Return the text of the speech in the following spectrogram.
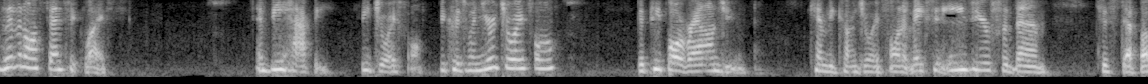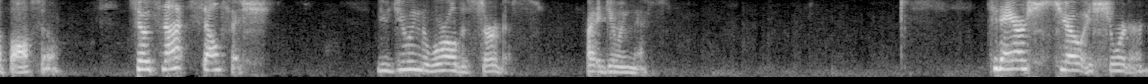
Live an authentic life and be happy, be joyful. Because when you're joyful, the people around you can become joyful, and it makes it easier for them to step up also. So it's not selfish. You're doing the world a service by doing this. Today our show is shorter,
